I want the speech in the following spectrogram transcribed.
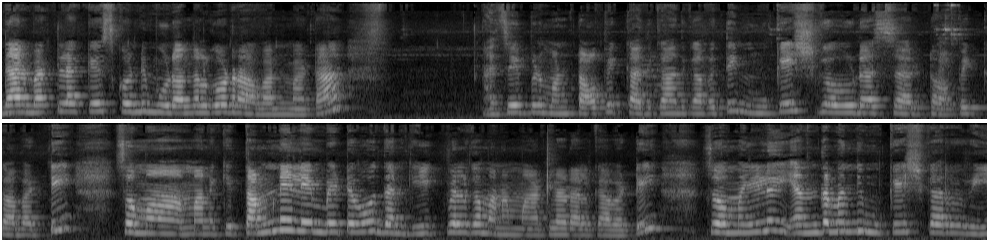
దాన్ని బట్టి లెక్కేసుకోండి మూడు వందలు కూడా రావన్నమాట. అయితే ఇప్పుడు మన టాపిక్ అది కాదు కాబట్టి ముఖేష్ గౌడ సార్ టాపిక్ కాబట్టి సో మా మనకి తమ్నేల్ ఏం పెట్టావో దానికి ఈక్వల్గా మనం మాట్లాడాలి కాబట్టి. సో మళ్ళీ ఎంతమంది ముఖేష్ గారు రీ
